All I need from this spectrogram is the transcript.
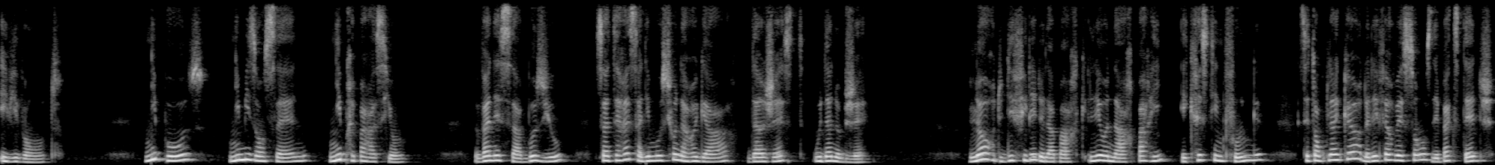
et vivantes. Ni pose, ni mise en scène, ni préparation. Vanessa Bozio s'intéresse à l'émotion d'un regard, d'un geste ou d'un objet. Lors du défilé de la marque Léonard Paris et Christine Fung, c'est en plein cœur de l'effervescence des backstage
